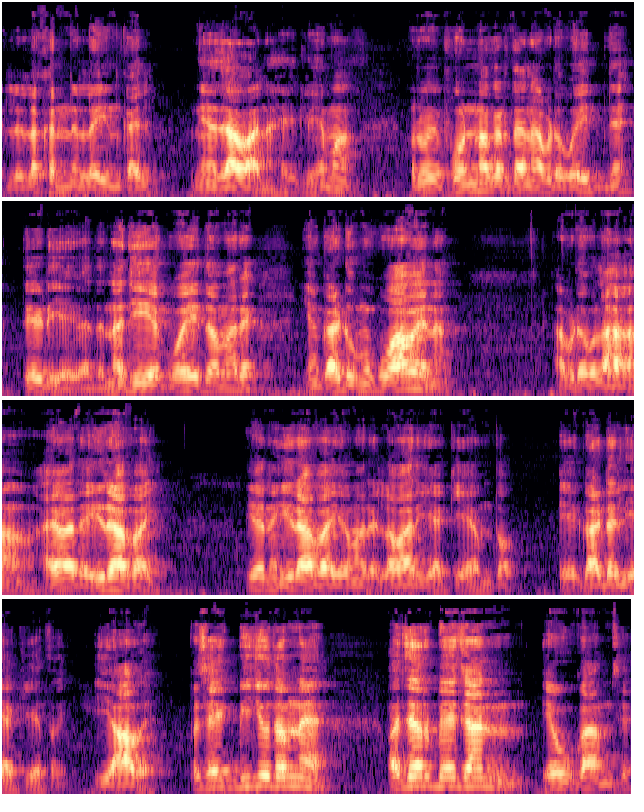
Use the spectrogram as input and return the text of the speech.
એટલે લખનને લઈને કાલ ત્યાં જવાના હે. એટલે એમાં રોય ફોન ન કરતા ને આપણે વૈદને તેડી આવ્યા હતા. હજી એક વૈદ અમારે ત્યાં ગાડું મૂકવા આવે ને, આપણે ઓલા આવ્યા હતા હીરાભાઈ. એને હીરાભાઈ અમારે લવારિયા કહે એમ તો, એ ગાડલિયા કહે તો એ આવે. પછી એક બીજું તમને અજરબેજાન એવું ગામ છે,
